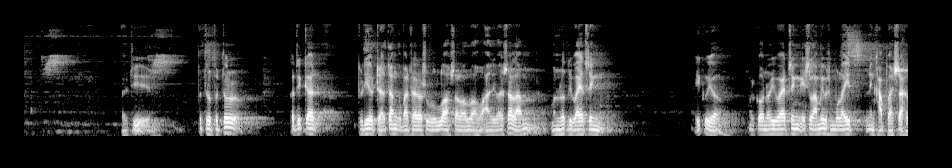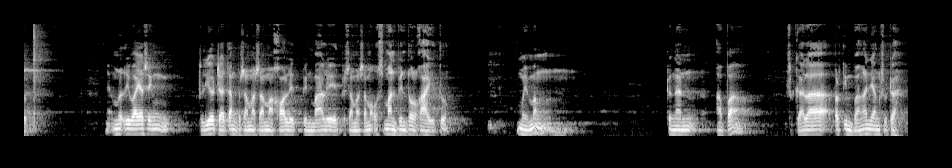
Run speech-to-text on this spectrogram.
Jadi betul-betul ketika beliau datang kepada Rasulullah sallallahu alaihi wasallam menurut riwayat sing iku ya mergo riwayat sing islami wis mulai ning Habasyah Nek menurut riwayat sing beliau datang bersama-sama Khalid bin Walid bersama-sama Utsman bin Tolkah itu memang dengan apa segala pertimbangan yang sudah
